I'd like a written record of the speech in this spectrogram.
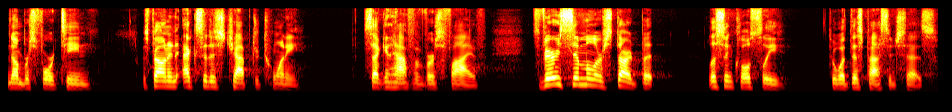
Numbers 14 was found in Exodus chapter 20, second half of verse 5. It's a very similar start, but listen closely to what this passage says.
